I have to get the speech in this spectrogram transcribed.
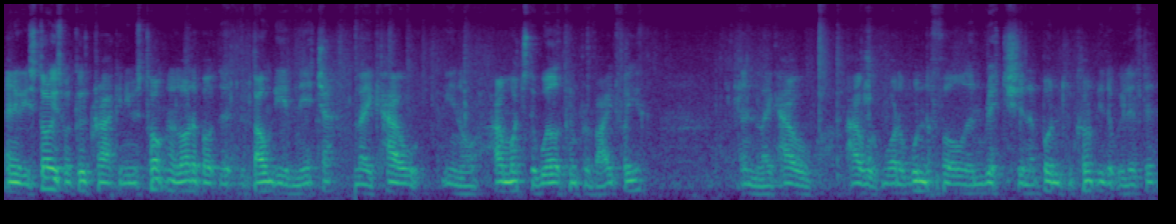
Anyway, his stories were good crack, and he was talking a lot about the, the bounty of nature, like how, you know, how much the world can provide for you and like how how what a wonderful and rich and abundant country that we lived in.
